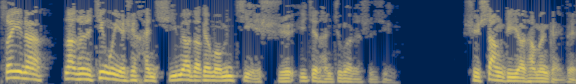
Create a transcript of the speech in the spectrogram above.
所以呢，那段的经文也是很奇妙的，跟我们解释一件很重要的事情，是上帝要他们改变。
